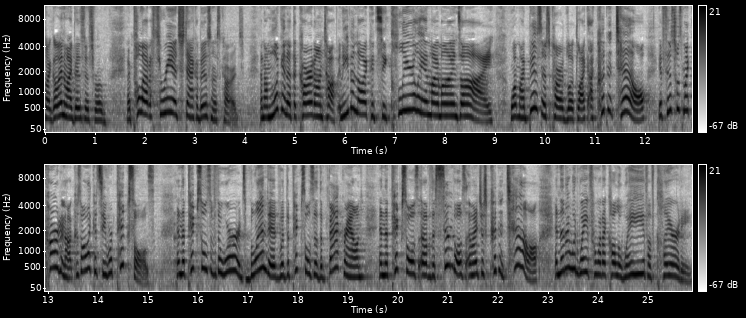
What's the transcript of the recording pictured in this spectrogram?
So I go into my business room and I pull out a three inch stack of business cards and I'm looking at the card on top. And even though I could see clearly in my mind's eye what my business card looked like, I couldn't tell if this was my card or not because all I could see were pixels. And the pixels of the words blended with the pixels of the background and the pixels of the symbols, and I just couldn't tell. And then I would wait for what I call a wave of clarity.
